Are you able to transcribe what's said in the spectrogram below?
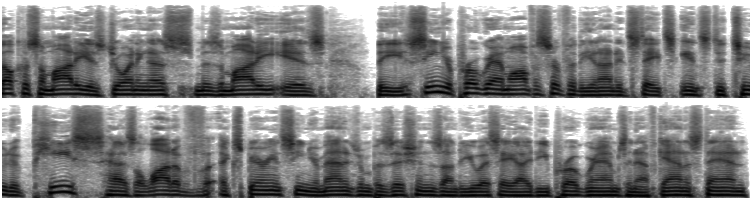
Belquis Ahmadi is joining us. Ms. Ahmadi is the senior program officer for the United States Institute of Peace, has a lot of experience, senior management positions under USAID programs in Afghanistan.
